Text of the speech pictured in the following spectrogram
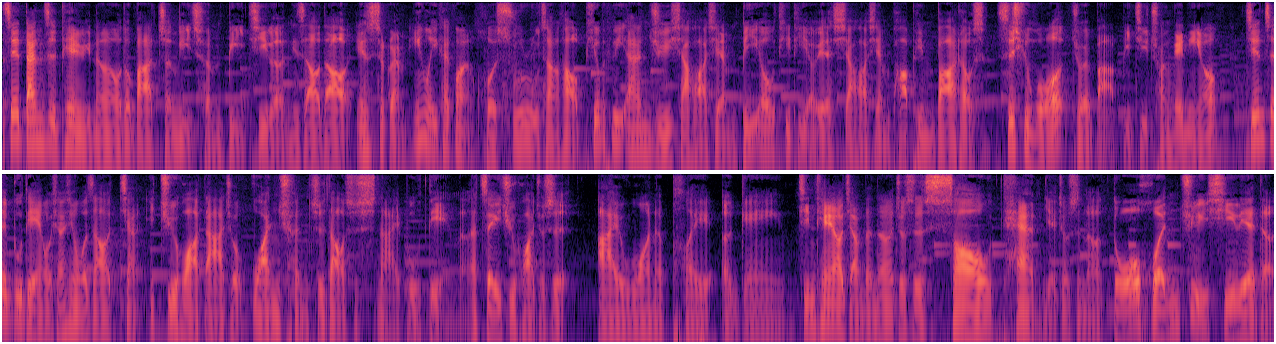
这些单字片语呢，我都把它整理成笔记了。你只要到 Instagram 英文一开罐，或输入账号 p o p p i n g 下划线 b o t t l s 下划线 popping bottles 私讯我，就会把笔记传给你哦。今天这部电影，我相信我只要讲一句话，大家就完全知道是哪一部电影了。那这一句话就是。I wanna play a game。今天要讲的呢，就是 Soul Ten，也就是呢夺魂锯系列的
